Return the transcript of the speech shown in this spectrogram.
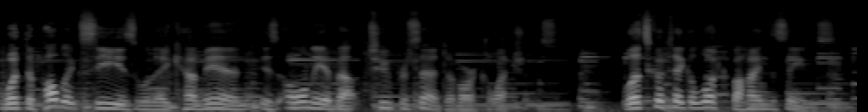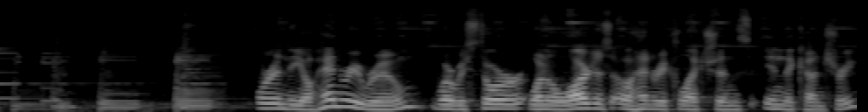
What the public sees when they come in is only about 2% of our collections. Let's go take a look behind the scenes. We're in the O. Henry room where we store one of the largest O. Henry collections in the country.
